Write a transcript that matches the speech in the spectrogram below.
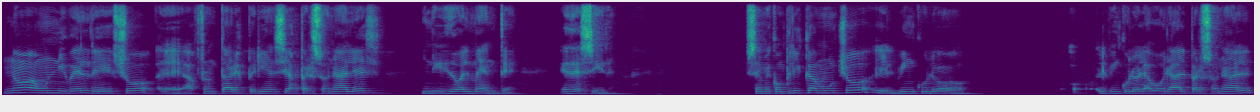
no a un nivel de yo eh, afrontar experiencias personales individualmente. Es decir, se me complica mucho el vínculo, el vínculo laboral, personal,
